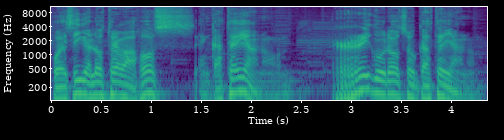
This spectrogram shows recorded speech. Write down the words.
pues siguen los trabajos en castellano, riguroso castellano.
